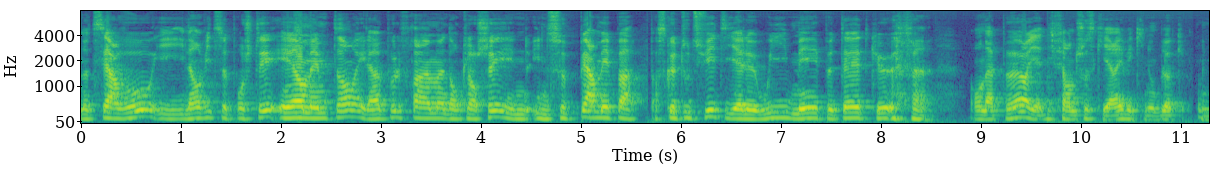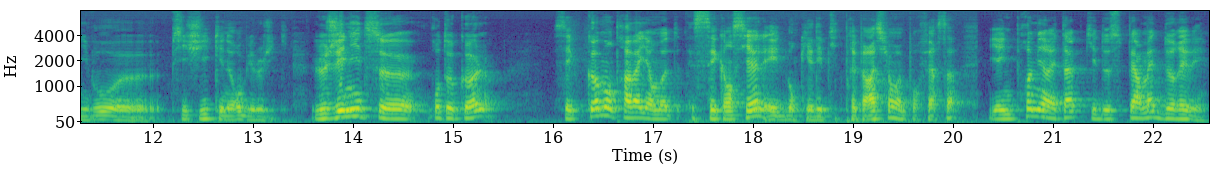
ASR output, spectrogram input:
notre cerveau, il a envie de se projeter et en même temps, il a un peu le frein à main d'enclencher et il, ne se permet pas. Parce que tout de suite, il y a le oui, mais peut-être que... On a peur, il y a différentes choses qui arrivent et qui nous bloquent au niveau euh, psychique et neurobiologique. Le génie de ce protocole, c'est comme on travaille en mode séquentiel, et donc il y a des petites préparations hein, pour faire ça, il y a une première étape qui est de se permettre de rêver.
